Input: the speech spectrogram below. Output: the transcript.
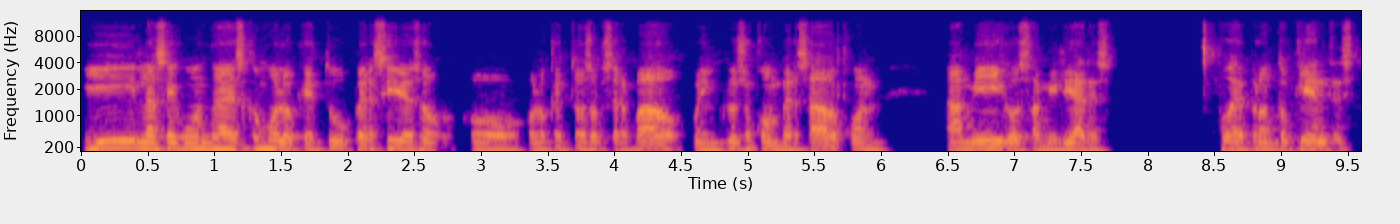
Y la segunda es como lo que tú percibes o, lo que tú has observado o incluso conversado con amigos, familiares o de pronto clientes.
